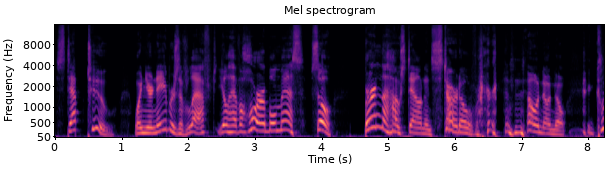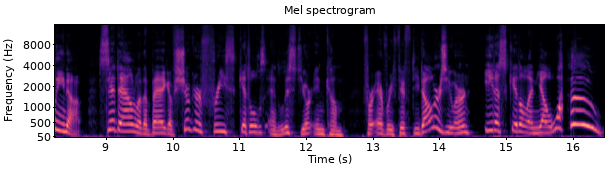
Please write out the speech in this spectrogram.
Step 2. When your neighbors have left, you'll have a horrible mess. So, burn the house down and start over. no, no, no. Clean up. Sit down with a bag of sugar-free Skittles and list your income. For every $50 you earn, eat a Skittle and yell woohoo!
